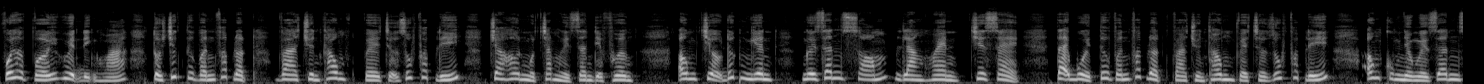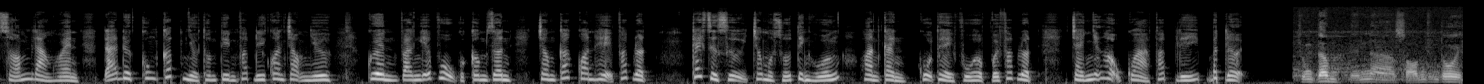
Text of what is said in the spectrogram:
phối hợp với huyện Định Hóa tổ chức tư vấn pháp luật và truyền thông về trợ giúp pháp lý cho hơn 100 người dân địa phương. Ông Triệu Đức Nghiên, người dân xóm Làng Hoèn chia sẻ, tại buổi tư vấn pháp luật và truyền thông về trợ giúp pháp lý, ông cùng nhiều người dân xóm Làng Hoèn đã được cung cấp nhiều thông tin pháp lý quan trọng như quyền và nghĩa vụ của công dân trong các quan hệ pháp luật, cách xử sự trong một số tình huống, hoàn cảnh cụ thể phù hợp với pháp luật, tránh những hậu quả pháp lý bất lợi. Trung tâm đến à, xóm chúng tôi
